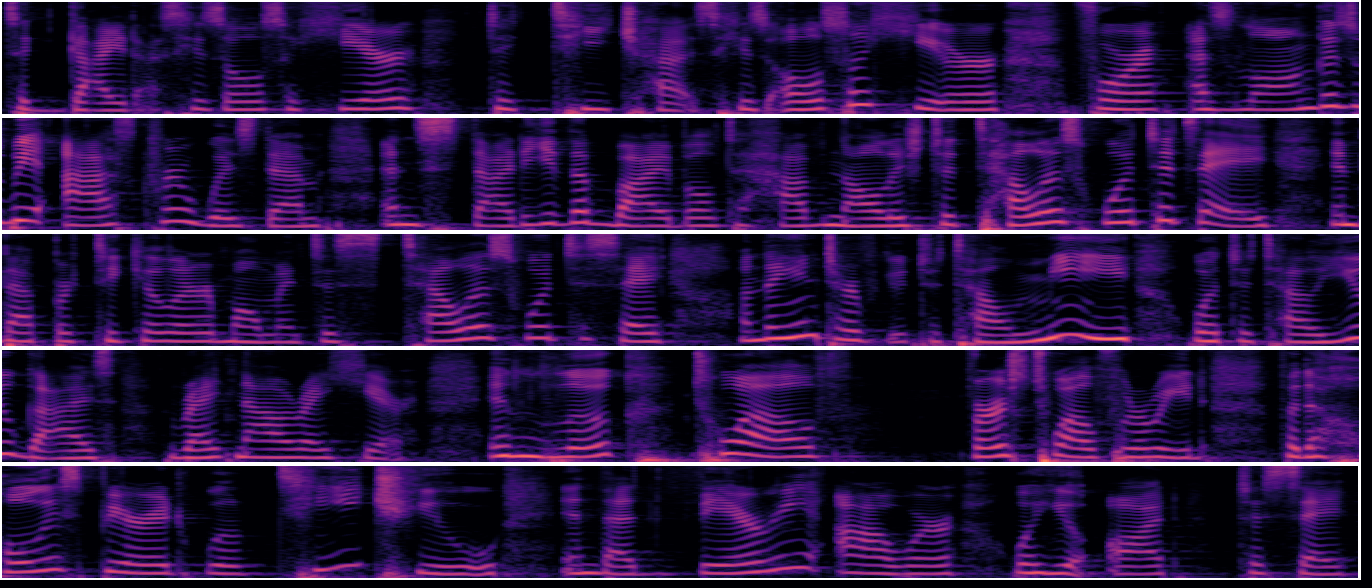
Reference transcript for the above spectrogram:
to guide us. He's also here to teach us. He's also here for as long as we ask for wisdom and study the Bible to have knowledge, to tell us what to say in that particular moment, to tell us what to say on the interview, to tell me what to tell you guys right now, right here. In Luke 12, Verse 12, we read, For the Holy Spirit will teach you in that very hour what you ought to say.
